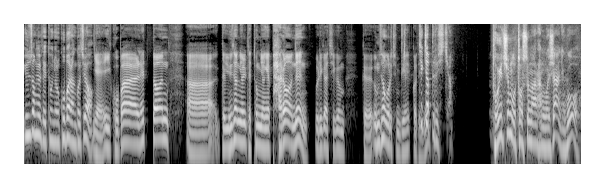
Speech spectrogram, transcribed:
윤석열 대통령을 고발한 거죠. 예, 이 고발했던 아, 그 윤석열 대통령의 발언은 우리가 지금 그 음성으로 준비했거든요. 직접 들으시죠. 도이치모터스만 한 것이 아니고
